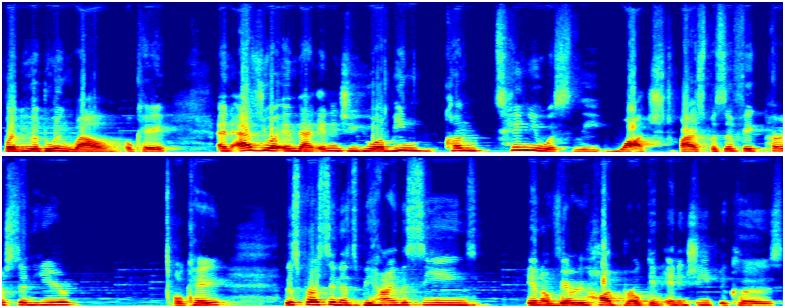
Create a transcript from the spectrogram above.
But you're doing well, okay? And as you are in that energy, you are being continuously watched by a specific person here. Okay. This person is behind the scenes in a very heartbroken energy because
